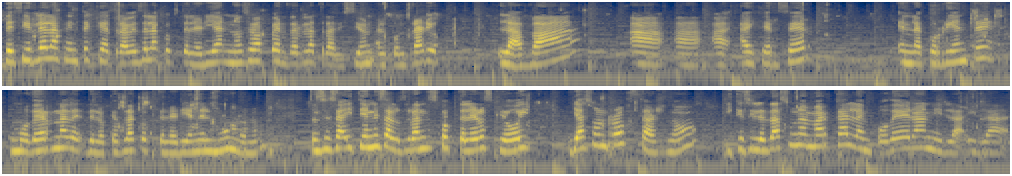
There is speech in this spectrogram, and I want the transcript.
decirle a la gente que a través de la coctelería no se va a perder la tradición, al contrario, la va a, a, a ejercer en la corriente moderna de, lo que es la coctelería en el mundo, ¿no? Entonces ahí tienes a los grandes cocteleros que hoy ya son rockstars, ¿no? Y que si les das una marca la empoderan y la, y la,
